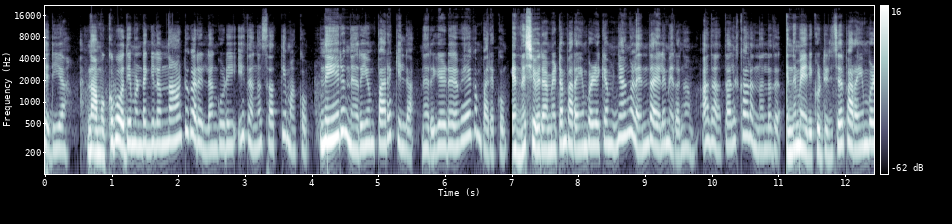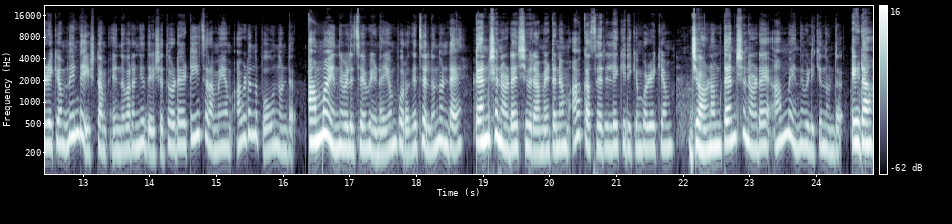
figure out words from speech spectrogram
ശരിയാ. നമുക്ക് ബോധ്യമുണ്ടെങ്കിലും നാട്ടുകാരെല്ലാം കൂടി ഇതങ്ങ് സത്യമാക്കും. നേരും നെറിയും പരക്കില്ല നെറികേട് വേഗം പരക്കും. എന്ന് ശിവരാമേട്ടൻ പറയുമ്പോഴേക്കും ഞങ്ങൾ എന്തായാലും ഇറങ്ങാം. അതാ തൽക്കാലം നല്ലത്. എന്ന് മേരിക്കുട്ടി ടീച്ചർ പറയുമ്പോഴേക്കും നിന്റെ ഇഷ്ടം എന്ന് പറഞ്ഞ് ദേഷ്യത്തോടെ ടീച്ചർ അമ്മയും അവിടുന്ന് പോകുന്നുണ്ട്. അമ്മ എന്ന് വിളിച്ച് വീണയും പുറകെ ചെല്ലുന്നുണ്ടേ. ടെൻഷനോടെ ശിവരാമേട്ടനും ആ കസേരയിലേക്ക് ഇരിക്കുമ്പോഴേക്കും ജോണും ടെൻഷനോടെ അമ്മ എന്ന് വിളിക്കുന്നുണ്ട്. എടാ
